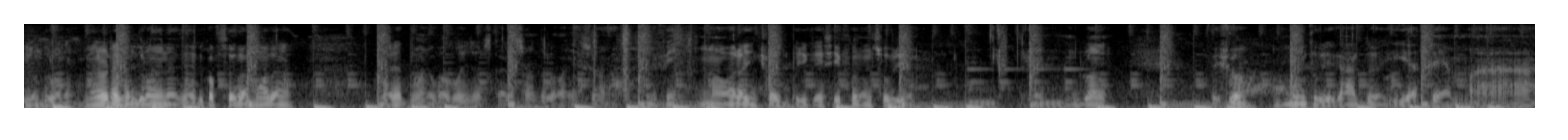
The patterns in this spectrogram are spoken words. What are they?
e um drone. Mas na verdade é um drone, né, Zé? Helicóptero saiu da moda, né? Agora é drone o bagulho, os caras só drone. Só... Enfim, uma hora a gente faz um podcast aí falando sobre drone. Fechou? Muito obrigado e até mais.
